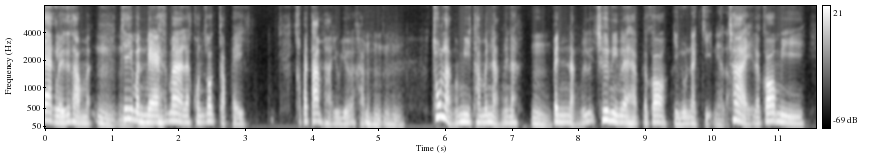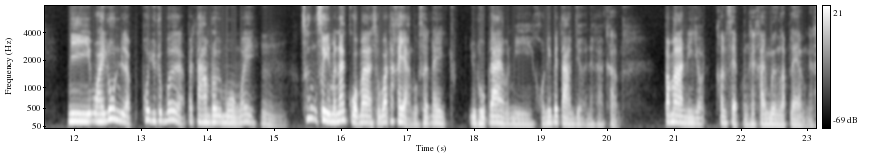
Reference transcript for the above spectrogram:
แรกๆเลยที่ซ้ำอะอืมที่มัน massมากแล้วคนก็กลับไป เขาไปตามหาอยู่เยอะครับอืมอืมอืมช่วงหลังมันมีทำเป็นหนังเลยนะอืมเป็นหนังชื่อนี้เลยครับ แล้วก็อินุนากิเนี่ยเหรอใช่แล้วก็มีมีวัยรุ่นแบบพวกยูทูบเบอร์อะไปตามรอยอุโมงค์เว้ยอืมซึ่ง scene มันน่ากลัวมากสมมติว่าถ้าใครอยากดู search ใน YouTube ได้มันมีคนที่ไปตามเยอะนะครับครับ ประมาณนี้ยศ concept มันคล้ายๆเมืองลับแลเหมือนกัน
